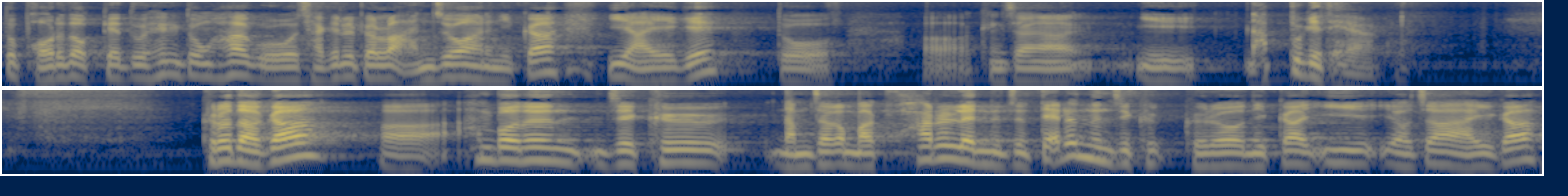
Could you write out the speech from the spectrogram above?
또 버릇없게도 행동하고 자기를 별로 안 좋아하니까 이 아이에게 또 어, 굉장히 나쁘게 대하고 그러다가 어, 한 번은 이제 그 남자가 막 화를 냈는지 때렸는지 그, 그러니까 이 여자 아이가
